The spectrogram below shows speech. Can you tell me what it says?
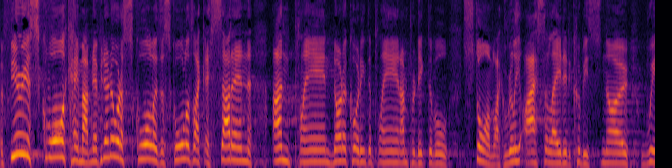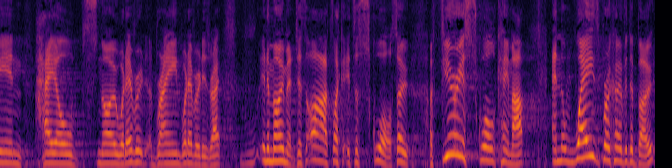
a, furious squall came up. Now, if you don't know what a squall is, a squall is like a sudden, unplanned, not according to plan, unpredictable storm, like really isolated. It could be snow, wind, hail, snow, whatever, it, rain, whatever it is, right? In a moment, just, oh, it's like it's a squall. So a furious squall came up, and the waves broke over the boat.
